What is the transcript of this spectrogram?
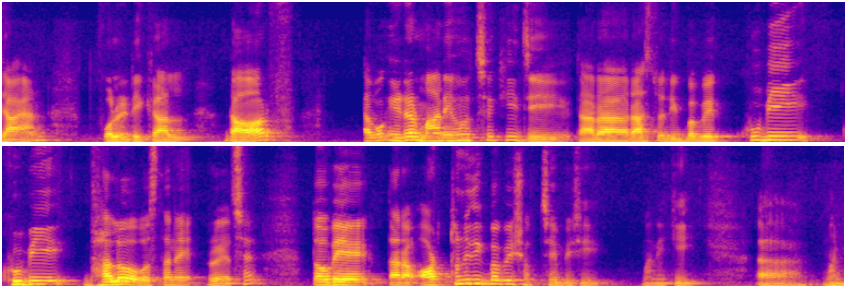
জায়ান পলিটিক্যাল ডার্ফ এবং এটার মানে হচ্ছে কি যে তারা রাজনৈতিকভাবে খুবই খুবই ভালো অবস্থানে রয়েছে, তবে তারা অর্থনৈতিকভাবে সবচেয়ে বেশি মানে কি মানে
